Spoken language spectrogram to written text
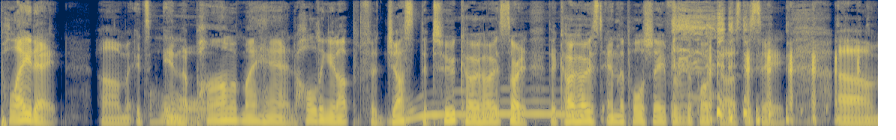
Playdate. Um, it's in the palm of my hand, holding it up for just the two co-hosts. Sorry, the co-host and the Paul Shaffer of the podcast to see. Um,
